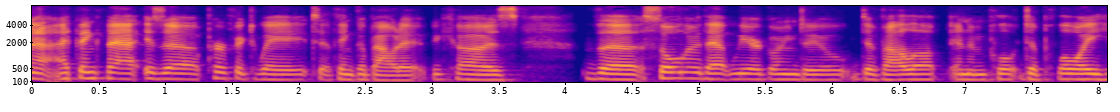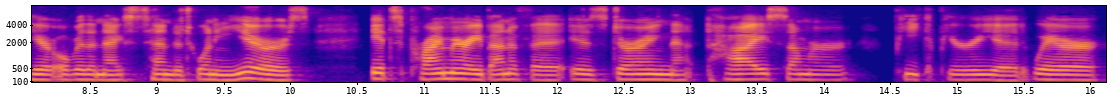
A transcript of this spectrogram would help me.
I think that is a perfect way to think about it because the solar that we are going to develop and deploy here over the next 10 to 20 years, its primary benefit is during that high summer peak period where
